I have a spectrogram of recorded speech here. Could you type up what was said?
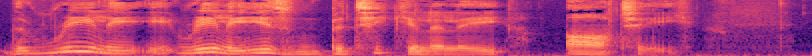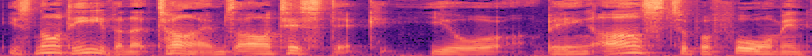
the really it really isn't particularly arty. It's not even at times artistic. You're being asked to perform in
